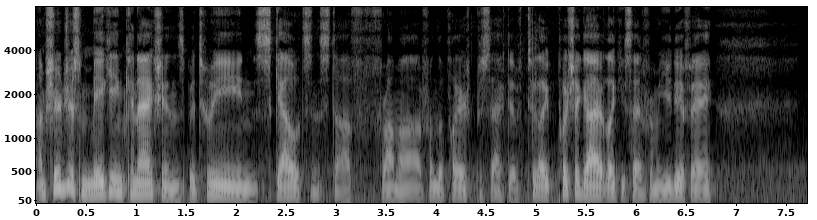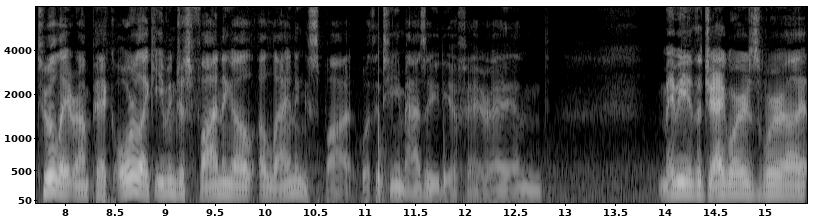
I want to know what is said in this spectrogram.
I'm sure just making connections between scouts and stuff from uh from the player's perspective to like push a guy like you said from a UDFA to a late round pick or like even just finding a, a landing spot with a team as a UDFA, right? And maybe the Jaguars were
